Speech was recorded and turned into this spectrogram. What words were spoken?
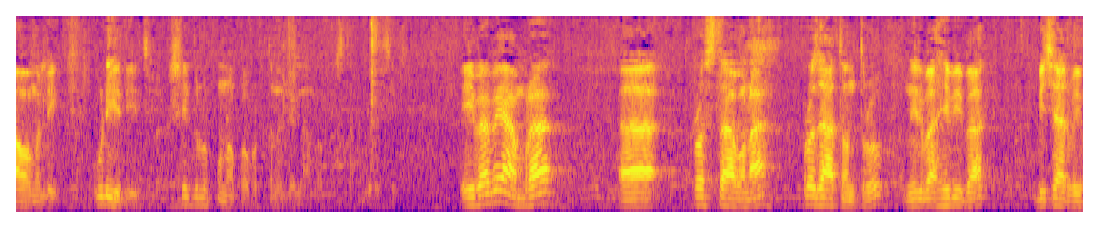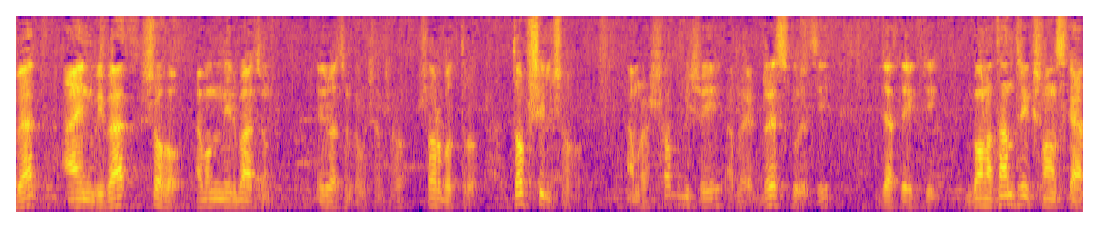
আওয়ামী লীগ উড়িয়ে দিয়েছিল, সেগুলো পুনঃপ্রবর্তনের জন্য আমরা প্রস্তাব করেছি। এইভাবে আমরা প্রস্তাবনা, প্রজাতন্ত্র, নির্বাহী বিভাগ বিচার বিভাগ, আইন বিভাগ সহ এবং নির্বাচন নির্বাচন কমিশন সহ সর্বত্র তফসিল সহ আমরা সব বিষয়ে আমরা অ্যাড্রেস করেছি যাতে একটি গণতান্ত্রিক সংস্কার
